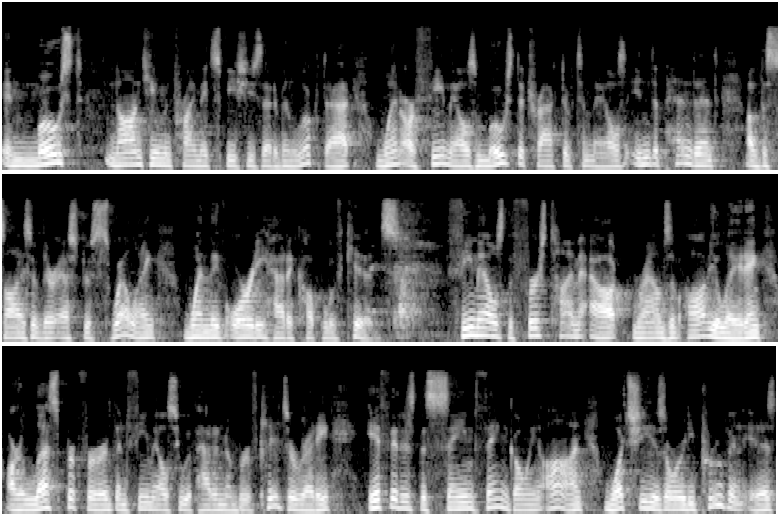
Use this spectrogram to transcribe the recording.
in most non human primate species that have been looked at, when are females most attractive to males, independent of the size of their estrus swelling, when they've already had a couple of kids? Females, the first time out rounds of ovulating, are less preferred than females who have had a number of kids already. If it is the same thing going on, what she has already proven is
